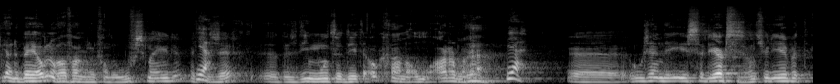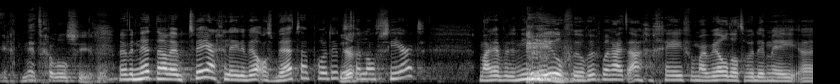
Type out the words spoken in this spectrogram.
Ja, dan ben je ook nog afhankelijk van de hoefsmeden, wat Ja. je zegt. Eh, dus die moeten dit ook gaan omarmen. Ja. Ja, Eh, hoe zijn de eerste reacties? Want jullie hebben het echt net gelanceerd. Hè? we hebben net, nou, we hebben twee jaar geleden wel als beta-product Ja. gelanceerd. Maar hebben we er niet heel veel rugbaarheid aan gegeven. Maar wel dat we ermee eh,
